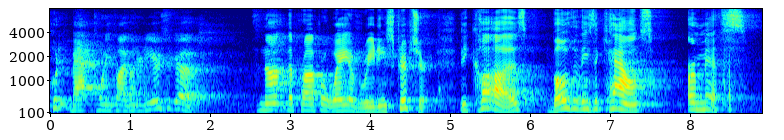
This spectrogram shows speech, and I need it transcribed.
put it back 2,500 years ago. It's not the proper way of reading Scripture because both of these accounts are myths.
